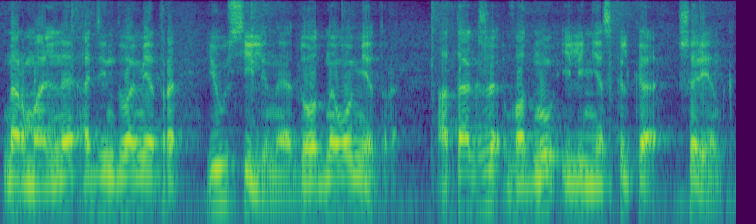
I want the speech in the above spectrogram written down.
нормальная 1-2 метра и усиленная до 1 метра, а также в одну или несколько шеренг.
